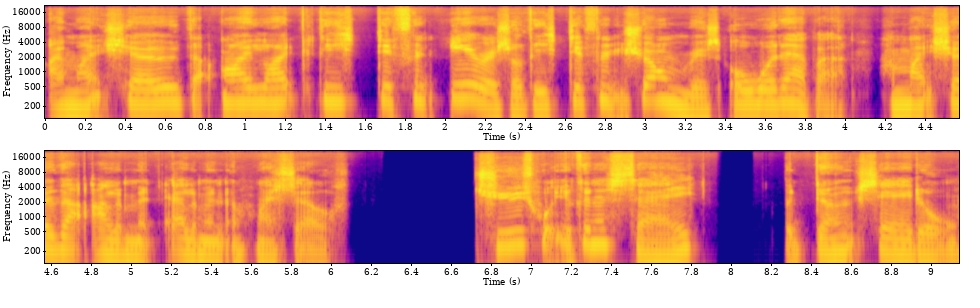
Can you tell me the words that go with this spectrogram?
I might show that I like these different eras or these different genres or whatever. I might show that element element of myself. Choose what you're going to say, but don't say it all.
